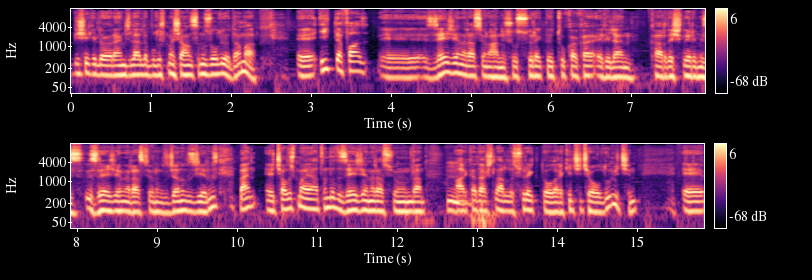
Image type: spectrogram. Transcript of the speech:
bir şekilde öğrencilerle buluşma şansımız oluyordu ama e, ilk defa e, Z jenerasyonu hani şu sürekli tukaka edilen kardeşlerimiz Z jenerasyonumuz canımız ciğerimiz. Ben e, çalışma hayatında da Z jenerasyonundan arkadaşlarla sürekli olarak iç içe olduğum için e,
